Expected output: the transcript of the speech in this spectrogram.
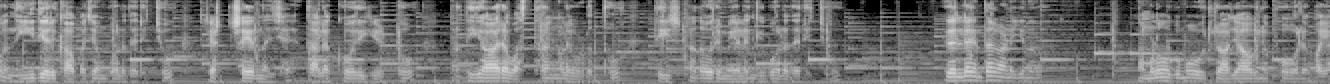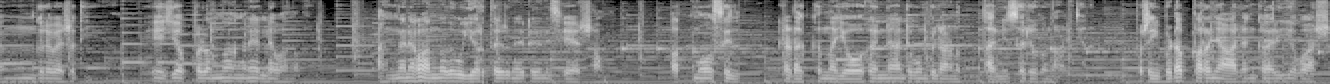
നീതി ഒരു കവചം പോലെ ധരിച്ചു ജ- തലക്കോരി ഇട്ടു പ്രതികാര വസ്ത്രങ്ങളെ ഉടുത്തു തീഷ്ണത ഒരു മേലങ്കി പോലെ ധരിച്ചു. ഇതെല്ലാം എന്താ കാണിക്കുന്നത്? നമ്മൾ നോക്കുമ്പോൾ ഒരു രാജാവിനെ പോലെ ഭയങ്കര വേഷത്തിൽ യേശു അപ്പോഴൊന്നും അങ്ങനെയല്ല വന്നത്. അങ്ങനെ വന്നത് ഉയർത്തെഴുന്നേറ്റതിന് ശേഷം പത്മോസിൽ കിടക്കുന്ന യോഹന്നാന്റെ മുമ്പിലാണ് തനിസ്വരൂപം കാണിച്ചത്. പക്ഷേ ഇവിടെ പറഞ്ഞ ആലങ്കാരിക ഭാഷ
